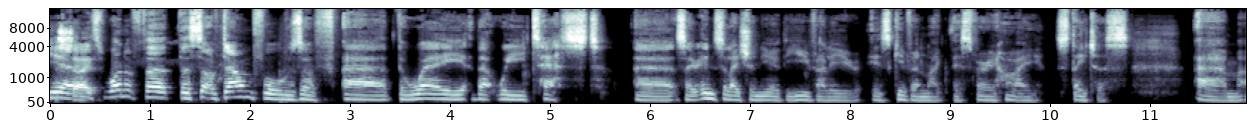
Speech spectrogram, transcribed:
Yeah, so, it's one of the, the sort of downfalls of uh, the way that we test. Uh, so insulation, you know, the U value is given like this very high status, um,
